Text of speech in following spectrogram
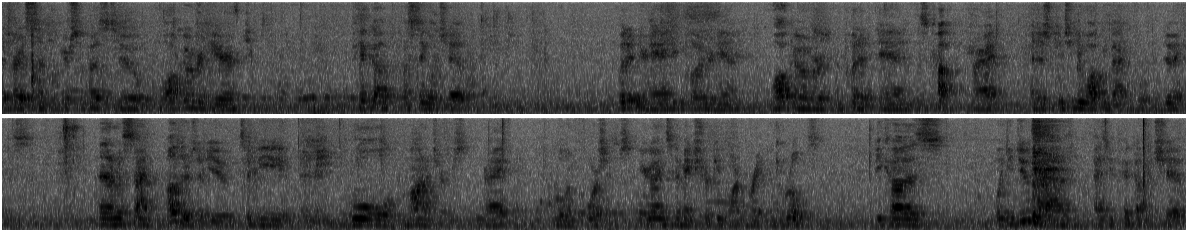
is very simple. You're supposed to walk over here, pick up a single chip, put it in your hand, you can close your hand, walk over and put it in this cup, all right? And just continue walking back and forth and doing this. And I'm going to assign others of you to be rule monitors, right? Rule enforcers. You're going to make sure people aren't breaking the rules. Because what you do have as you pick up a chip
